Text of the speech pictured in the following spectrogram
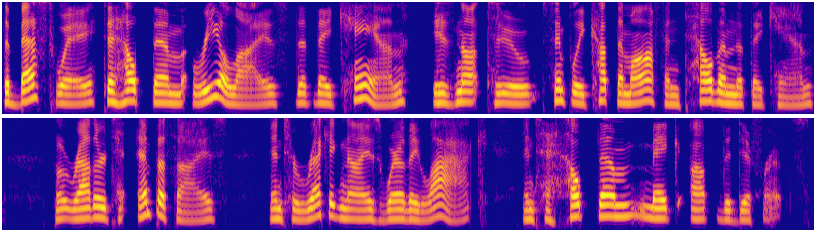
The best way to help them realize that they can is not to simply cut them off and tell them that they can, but rather to empathize and to recognize where they lack and to help them make up the difference.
